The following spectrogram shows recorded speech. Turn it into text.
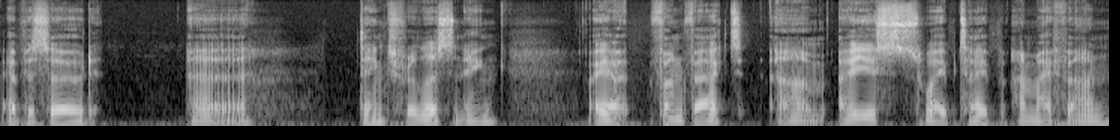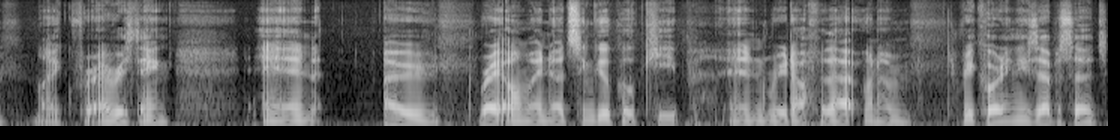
episode. Uh, thanks for listening. Oh yeah, fun fact. Um, I use swipe type on my phone, like for everything, and I write all my notes in Google Keep and read off of that when I'm recording these episodes.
